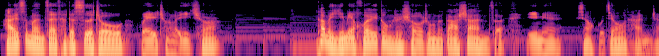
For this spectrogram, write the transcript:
孩子们在他的四周围成了一圈儿他们一面挥动着手中的大扇子，一面相互交谈着。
